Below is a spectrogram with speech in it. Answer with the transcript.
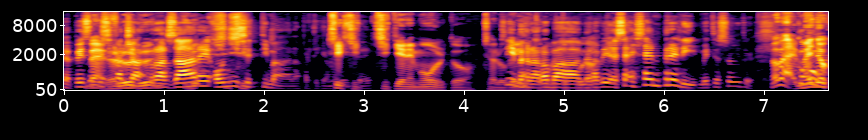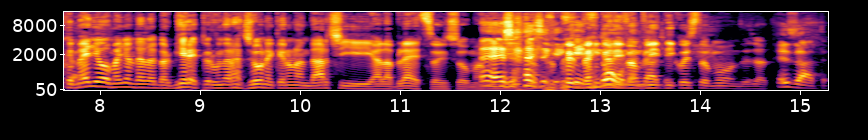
Cioè, penso Beh, che si lui, faccia lui, rasare lui, ogni sì, settimana praticamente. Sì, ci, ci tiene molto. Cioè, sì, ma è una roba meravigliosa. È sempre lì. Mette solito... Vabbè, Comunque... meglio, che, meglio, meglio, andare dal barbiere per una ragione che non andarci alla blezzo, insomma. Eh, esatto, che, che vengano i Van Vliet di questo mondo. Esatto. esatto.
